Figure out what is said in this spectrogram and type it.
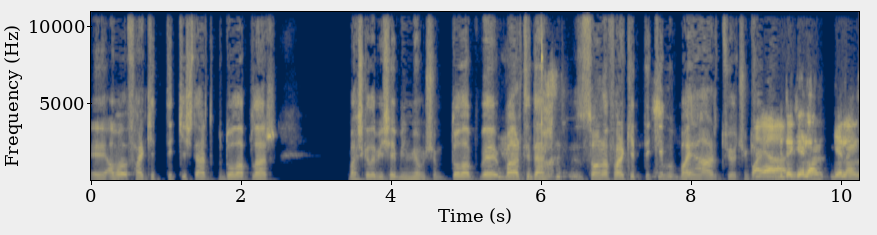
E, ama fark ettik ki işte artık bu dolaplar başka da bir şey bilmiyormuşum. Dolap ve Barty'den sonra fark ettik ki bu bayağı artıyor. Çünkü Bayağı. Bir de gelen gelen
